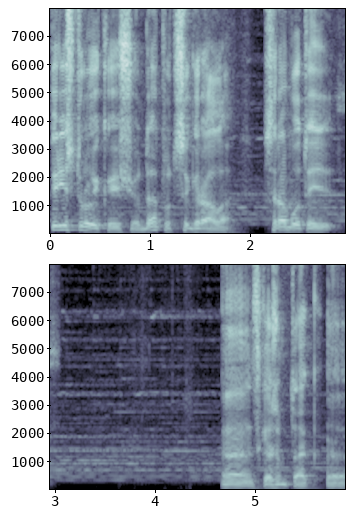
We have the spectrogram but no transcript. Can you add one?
перестройка еще, да, тут сыграла с работой скажем так, э,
